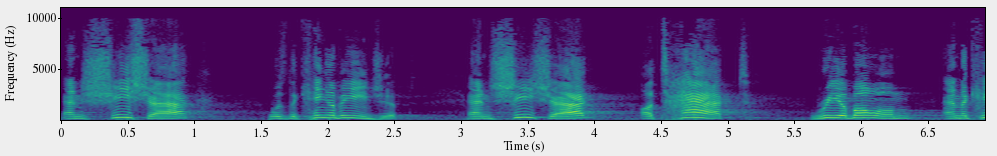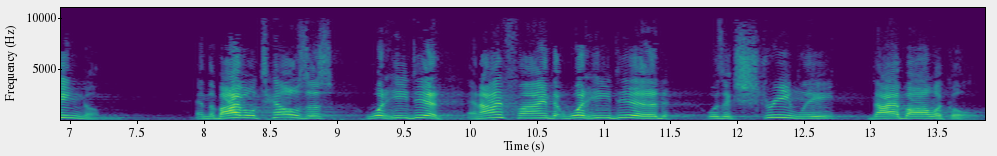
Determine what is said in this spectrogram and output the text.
And Shishak was the king of Egypt, and Shishak attacked Rehoboam and the kingdom. And the Bible tells us what he did. And I find that what he did was extremely diabolical.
